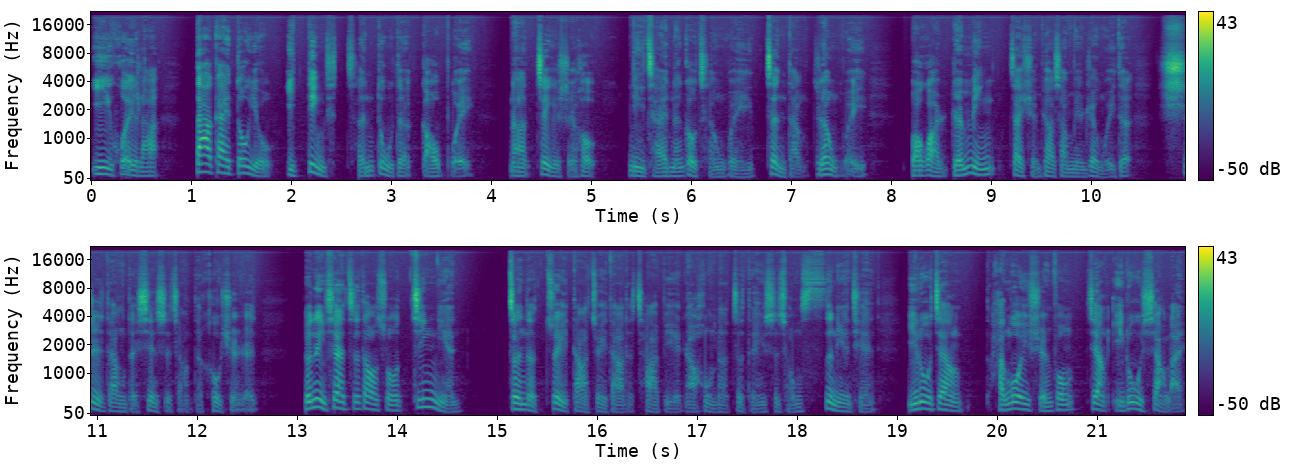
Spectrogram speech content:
议会啦，大概都有一定程度的高博。那这个时候，你才能够成为政党认为，包括人民在选票上面认为的适当的县市长的候选人。可是你现在知道说，今年真的最大最大的差别，然后呢，这等于是从四年前一路这样韩国瑜旋风这样一路下来。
